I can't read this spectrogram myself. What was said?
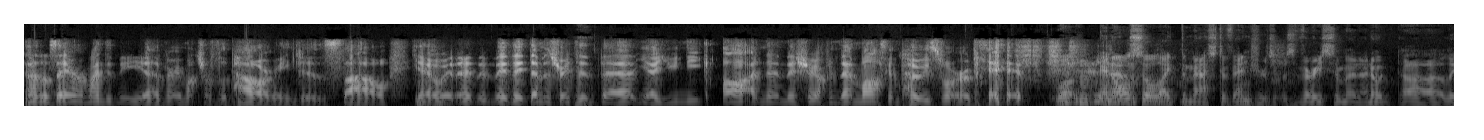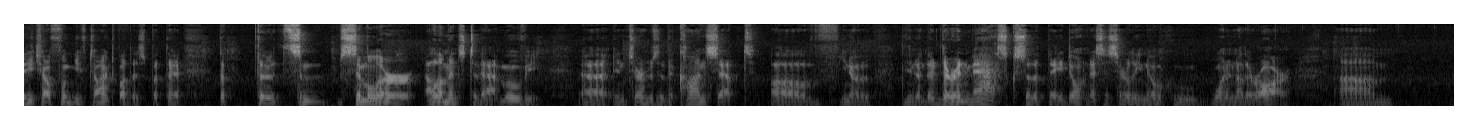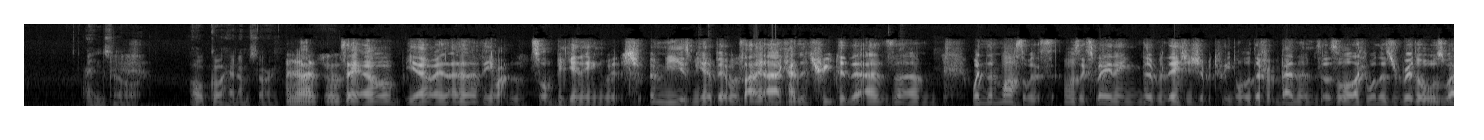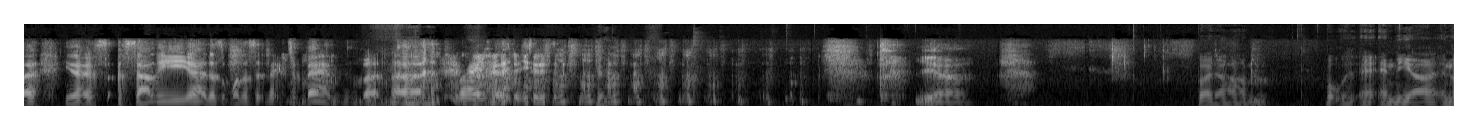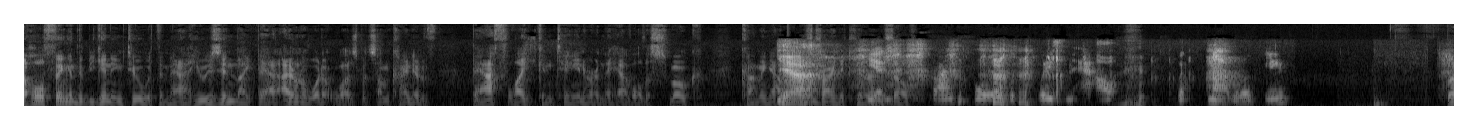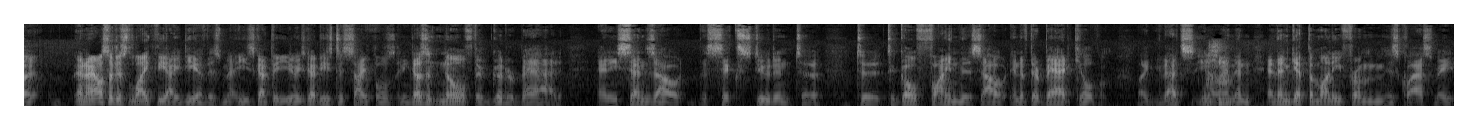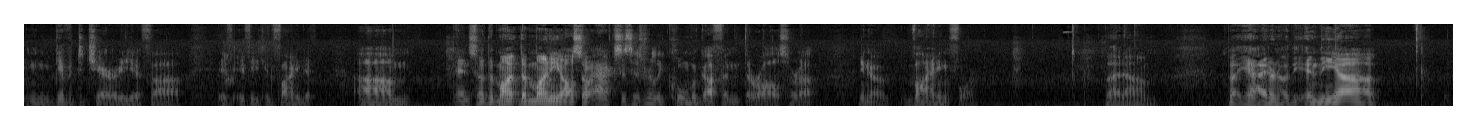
As I was gonna say, it reminded me uh, very much of the Power Rangers style. You know, it, it, they, they demonstrated their you know, unique art, and then they show up in their mask and pose for a bit. Well, and also like the Masked Avengers, it was very similar. And I know, uh, Lady Chow Fung, you've talked about this, but the, the the some similar elements to that movie uh, in terms of the concept of you know you know they're, they're in masks so that they don't necessarily know who one another are. Um, and so Oh, go ahead. I'm sorry. I know. I was going to say, uh, yeah. Another thing about the sort of beginning, which amused me a bit, was I, I kind of treated it as um, when the master was was explaining the relationship between all the different venoms. It was all like one of those riddles where you know Sally uh, doesn't want to sit next to Ben, but uh, right. yeah. But um what was and the uh, and the whole thing in the beginning too with the mat. He was in like that. I don't know what it was, but some kind of bath-like container, and they have all the smoke coming out. Yeah, trying to kill yeah, himself. Trying to boil the poison out, but not working. But and I also just like the idea of this. He's got the you know he's got these disciples, and he doesn't know if they're good or bad, and he sends out the sixth student to to to go find this out, and if they're bad, kill them. Like that's you know, and then and then get the money from his classmate and give it to charity if uh, if if he can find it. Um, and so the mo- the money also acts as this really cool MacGuffin that they're all sort of you know vying for. But um, but yeah, I don't know. The in the uh,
